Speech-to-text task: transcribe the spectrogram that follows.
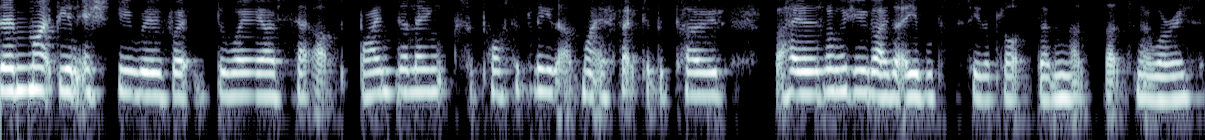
there might be an issue with the way I've set up binder links, possibly that might have affected the code. But hey, as long as you guys are able to see the plots, then that's that's no worries.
